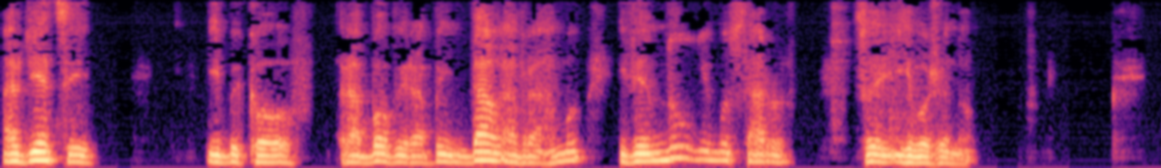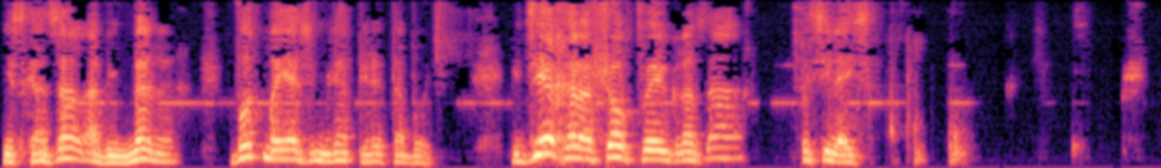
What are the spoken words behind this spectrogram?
овец и, и быков, рабов и рабынь, дал Аврааму и вернул ему Сару, его жену. И сказал Авимелех, вот моя земля перед тобой. Где хорошо в твоих глазах, поселяйся.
